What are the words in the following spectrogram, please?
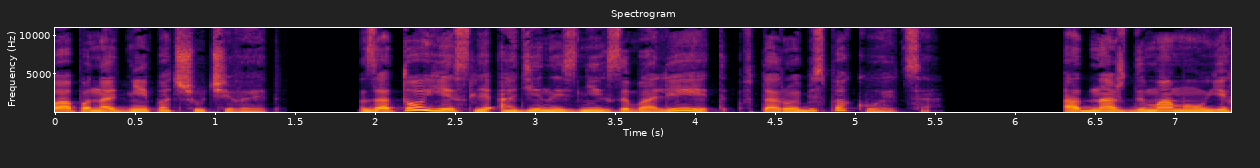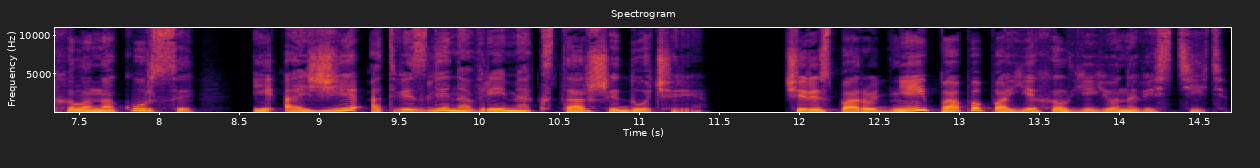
Папа над ней подшучивает. Зато если один из них заболеет, второй беспокоится. Однажды мама уехала на курсы, и Аже отвезли на время к старшей дочери. Через пару дней папа поехал ее навестить.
